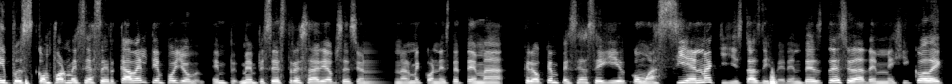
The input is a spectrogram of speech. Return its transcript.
y pues conforme se acercaba el tiempo, yo me empecé a estresar y a obsesionarme con este tema. Creo que empecé a seguir como a 100 maquillistas diferentes de Ciudad de México, de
